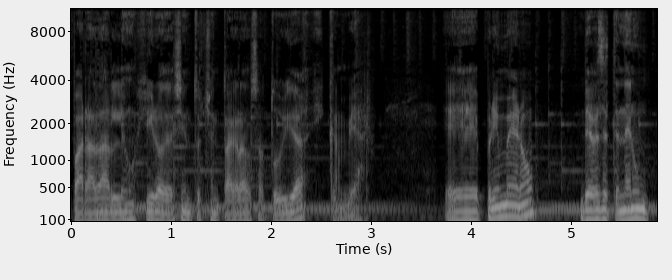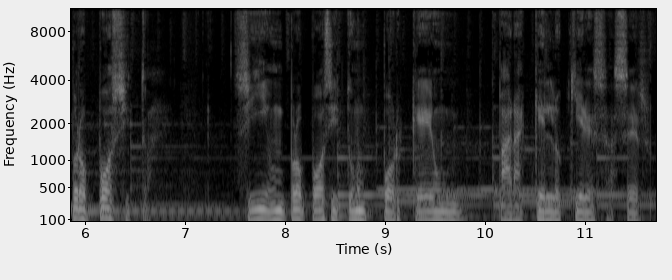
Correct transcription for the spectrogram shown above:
para darle un giro de 180 grados a tu vida y cambiar. Eh, primero, debes de tener un propósito. Sí, un propósito, un por qué, un para qué lo quieres hacer.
